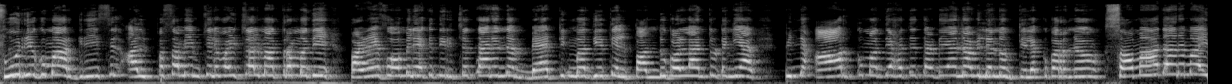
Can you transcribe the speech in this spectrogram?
സൂര്യകുമാർ ഗ്രീസിൽ അല്പസമയം ചിലവഴിച്ചാൽ മാത്രം മതി. പഴയ ഫോമിലേക്ക് തിരിച്ചെത്താനെന്നും ബാറ്റിംഗ് മധ്യത്തിൽ പന്തു കൊള്ളാൻ തുടങ്ങിയാൽ പിന്നെ ആർക്കും അദ്ദേഹത്തെ തടയാനാവില്ലെന്നും തിലക് പറഞ്ഞു. സമാധാനമായി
